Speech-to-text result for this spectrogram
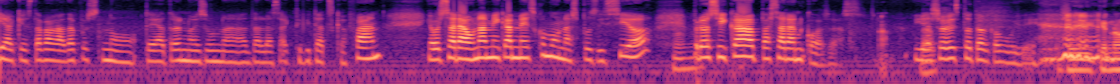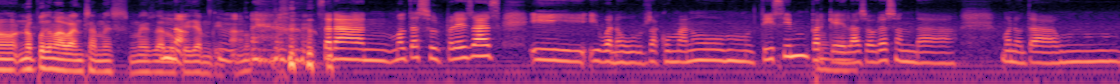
I aquesta vegada pues, no, teatre no és una de les activitats que fan. Llavors serà una mica més com una exposició, però sí que passaran coses. I això és tot el que vull dir. O sigui que no, no podem avançar més, més del que ja hem dit, no? no. Seran moltes sorpreses i, i bueno, us recomano moltíssim perquè les obres són de bueno, d'un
